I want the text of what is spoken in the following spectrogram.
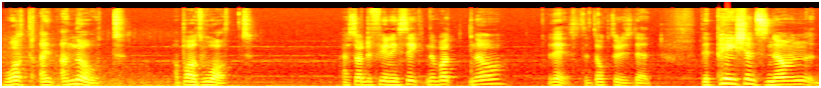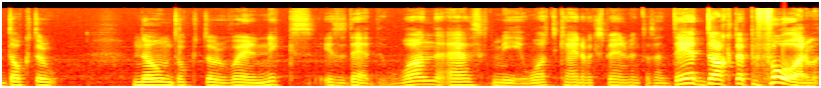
What? A, a note. About what? I started feeling sick. No, but no. This. The doctor is dead. The patient's known doctor known Dr. Wernicke is dead. One asked me what kind of experiment does a dead doctor perform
